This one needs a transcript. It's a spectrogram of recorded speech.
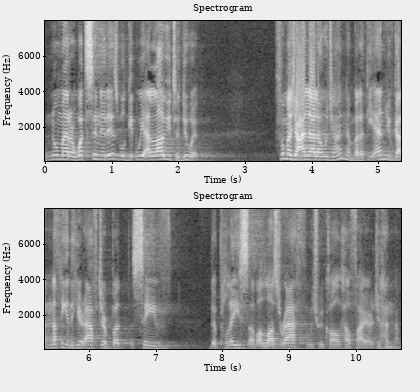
No matter what sin it is, we'll get, we allow you to do it. ثُمَّ جَعَلْنَا لَهُ جَهَنَّمْ But at the end, you've got nothing in the hereafter but save the place of Allah's wrath, which we call hellfire, Jahannam.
